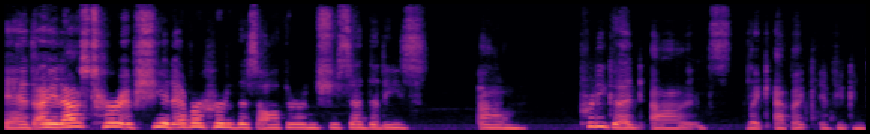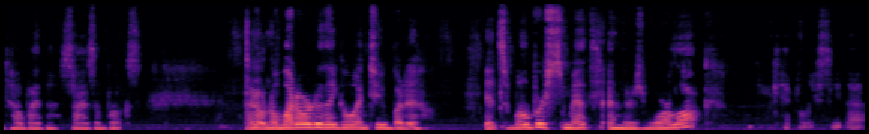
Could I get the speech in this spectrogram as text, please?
And I had asked her if she had ever heard of this author, and she said that he's um, pretty good. Uh, it's like epic, if you can tell by the size of books. I don't know what order they go into, but it's Wilbur Smith and there's Warlock. Can't really see that.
